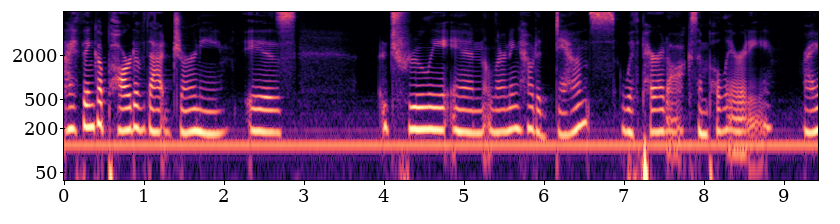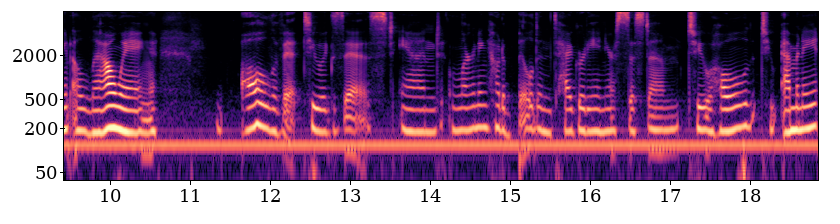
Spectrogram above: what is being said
I think a part of that journey is truly in learning how to dance with paradox and polarity, right? Allowing all of it to exist and learning how to build integrity in your system to hold, to emanate,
